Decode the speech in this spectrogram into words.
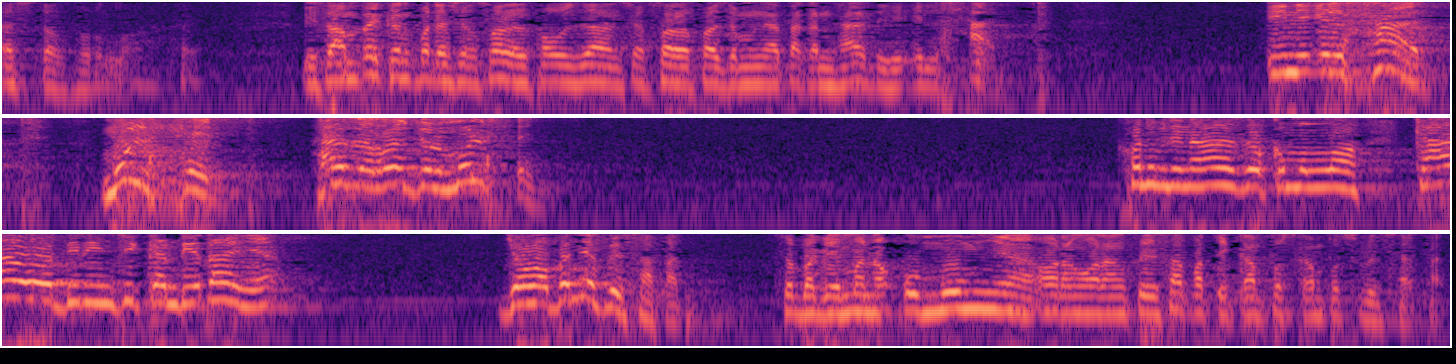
Astagfirullah. Disampaikan pada Syekh Shalal Fauzan, Syekh Shalal Fauzan mengatakan hadis ilhad. Ini ilhad, mulhid. Hadza rajul mulhid. Kalau dirincikan ditanya, jawabannya filsafat. Sebagaimana umumnya orang-orang filsafat di kampus-kampus filsafat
